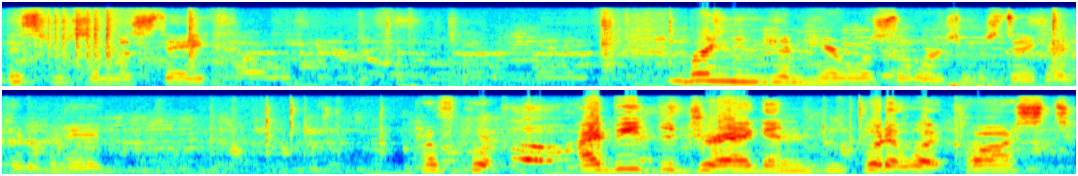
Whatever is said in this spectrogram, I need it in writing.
This was a mistake. Bringing him here was the worst mistake I could have made. Of course, I beat the dragon, but at what cost?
